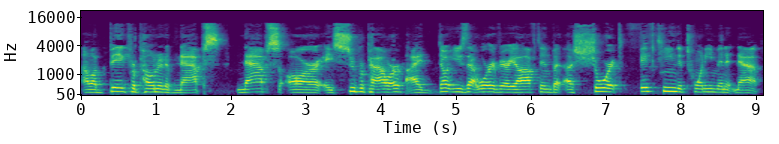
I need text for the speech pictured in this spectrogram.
I'm a big proponent of naps. Naps are a superpower. I don't use that word very often, but a short 15 to 20 minute nap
